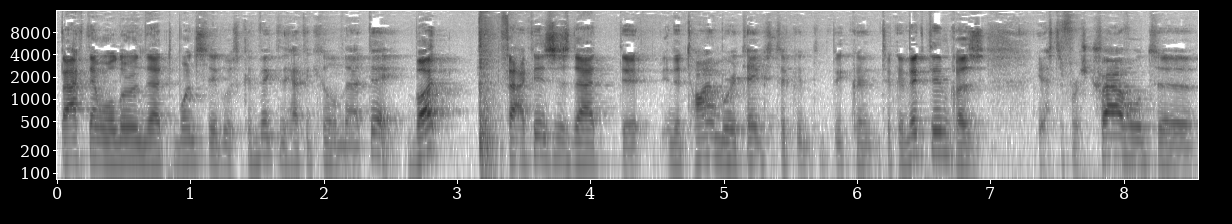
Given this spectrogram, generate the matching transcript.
Back then, we'll learn that once they was convicted, they had to kill him that day. But the fact is, is that the, in the time where it takes to to, to convict him, because he has to first travel to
